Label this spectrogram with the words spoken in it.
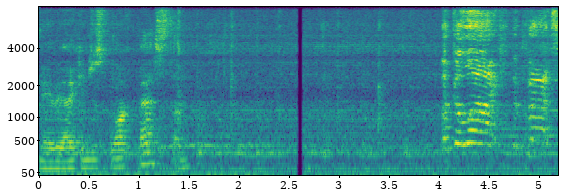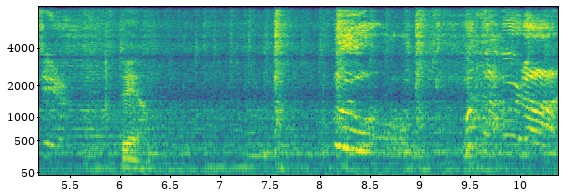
Maybe I can just walk past them. Damn. Put the hurt on!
